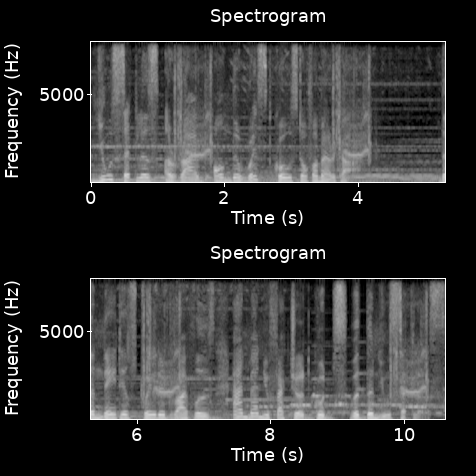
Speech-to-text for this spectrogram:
new settlers arrived on the west coast of America. The natives traded rifles and manufactured goods with the new settlers.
